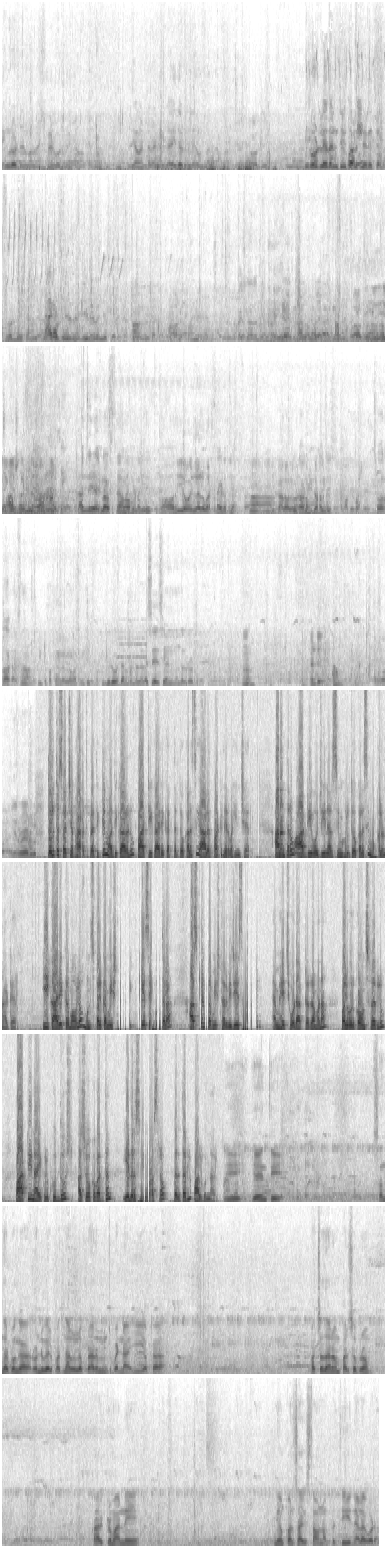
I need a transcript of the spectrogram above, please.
రింగ్ రోడ్ ఏమో ఎస్టిమేట్ కూడా పెట్టాం. ఇదేమంటారంటే వీళ్ళు ఐదు అడుగులే ఉన్నారు రోడ్ లేదని చెబితే వాళ్ళు స్టే తెచ్చారు. రోడ్ వేసాను రోడ్ లేదు వేయలేదని చెప్పారు. అన్ని ఎట్లా వస్తున్నాయి ఈ ఇళ్ళలో సైడ్ వచ్చేసి. ఇటు పక్కన. ఇళ్ళలో. ఈ రోడ్డు అనుకుంటా కదా. వేసేయండి ముందల రోడ్డు తొలుత స్వచ్ఛ భారత్ ప్రతిజ్ఞను అధికారులు పార్టీ కార్యకర్తలతో కలిసి ఆలపాటి నిర్వహించారు. అనంతరం ఆర్డీఓ జి నరసింహులతో కలిసి మొక్కలు నాటారు. ఈ కార్యక్రమంలో municipal commissioner K Shakuntala assistant commissioner Vijayasai MHO doctor Ramana పలువురు కౌన్సిలర్లు పార్టీ నాయకులు ఖుద్దూష్ అశోకవర్ధన్ ఈదర శ్రీనివాసరావు తదితరులు పాల్గొన్నారు. ఈ జయంతి సందర్భంగా రెండు వేల పద్నాలుగులో ప్రారంభించబడిన ఈ యొక్క పచ్చదనం పరిశుభ్రం కార్యక్రమాన్ని మేము కొనసాగిస్తూ ఉన్నాం ప్రతి నెల కూడా.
